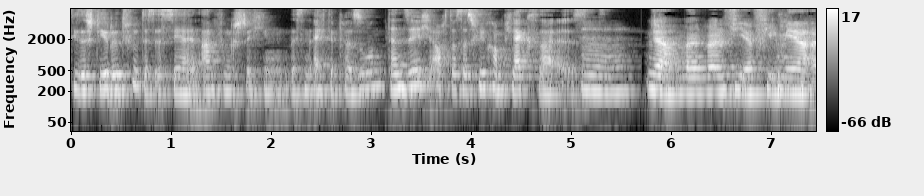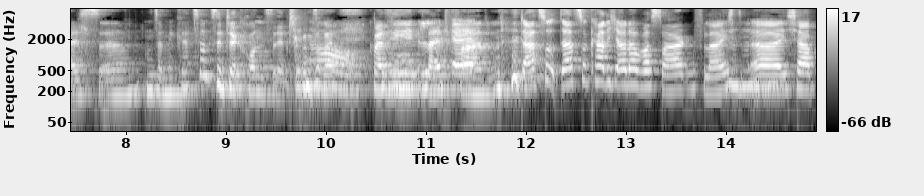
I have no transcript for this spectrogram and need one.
dieses Stereotyp, das ist ja in Anführungsstrichen, das ist eine echte Person, dann sehe ich auch, dass das viel komplexer ist. Mhm. Ja, weil, weil wir viel mehr als äh, unser Migrationshintergrund sind, genau. unsere quasi mhm. Leitfaden. Äh, dazu, dazu kann ich auch noch was sagen, vielleicht. Mhm. Äh, ich habe,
